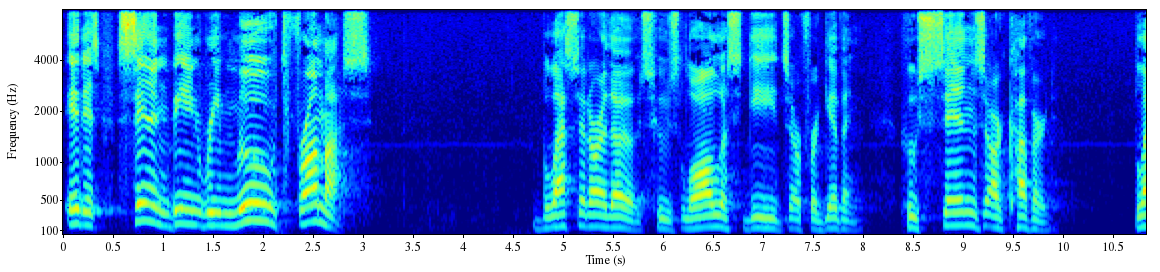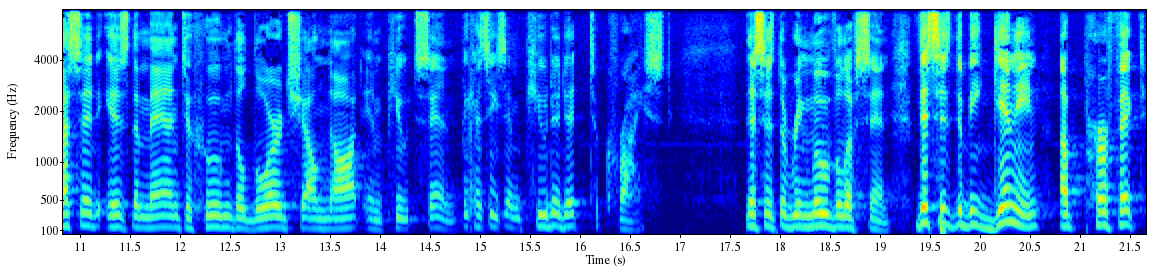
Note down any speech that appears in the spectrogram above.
It is sin being removed from us. Blessed are those whose lawless deeds are forgiven, whose sins are covered. Blessed is the man to whom the Lord shall not impute sin, because he's imputed it to Christ. This is the removal of sin. This is the beginning of perfect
